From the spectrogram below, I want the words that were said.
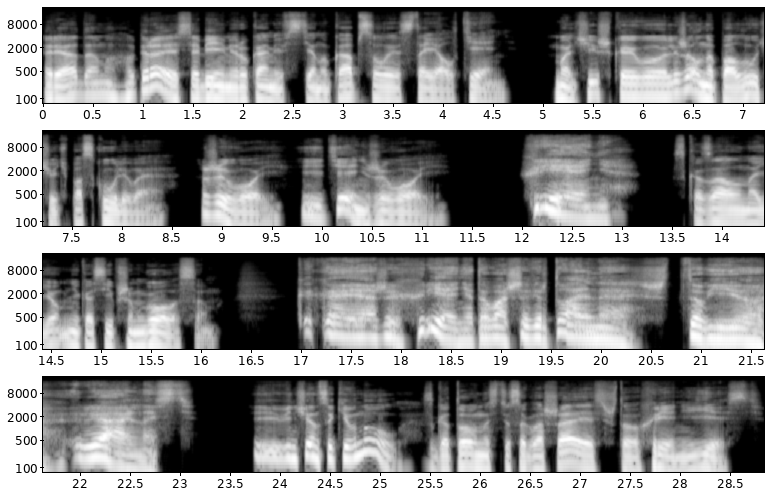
Рядом, упираясь обеими руками в стену капсулы, стоял тень. Мальчишка его лежал на полу, чуть поскуливая. Живой. И тень живой. «Хрень!» — сказал наемник осипшим голосом. «Какая же хрень это ваша виртуальная, чтоб ее реальность!» И Винченцо кивнул, с готовностью соглашаясь, что хрень есть.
